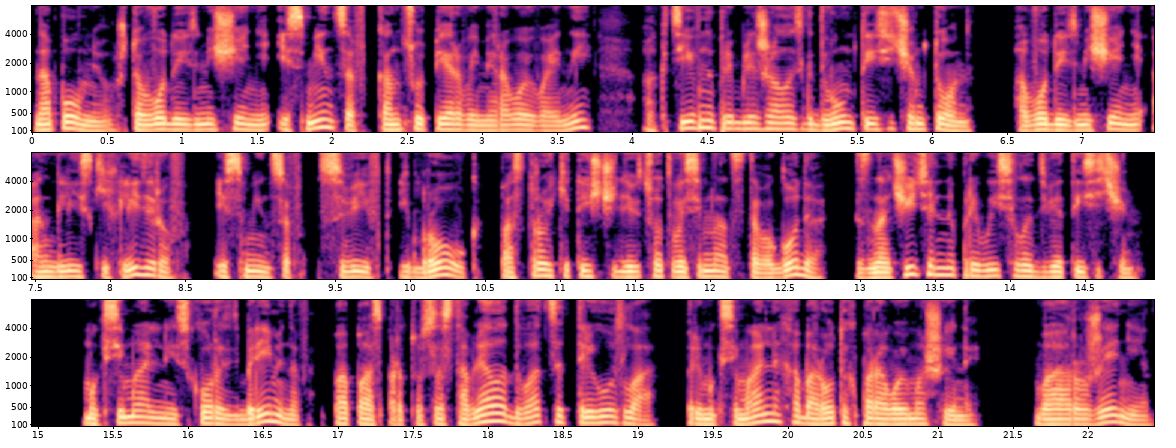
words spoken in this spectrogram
Напомню, что водоизмещение эсминцев к концу Первой мировой войны активно приближалось к 2000 тонн, а водоизмещение английских лидеров, эсминцев Свифт и Броук, постройки 1918 года, значительно превысило 2000. Максимальная скорость бременов по паспорту составляла 23 узла при максимальных оборотах паровой машины. Вооружение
